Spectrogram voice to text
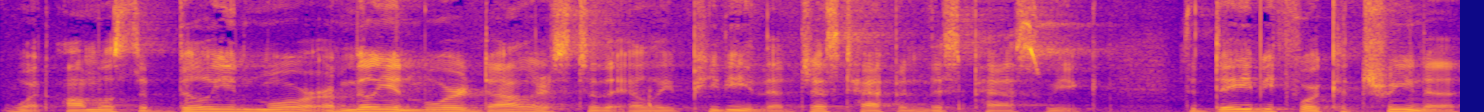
what almost a billion more, a million more dollars to the LAPD that just happened this past week. The day before Katrina,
